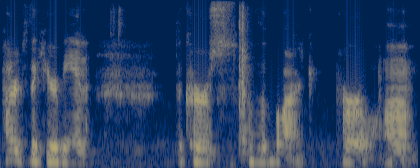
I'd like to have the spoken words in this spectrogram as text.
Pirates of the Caribbean: The Curse of the Black Pearl. Um,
